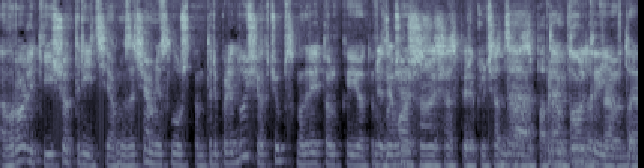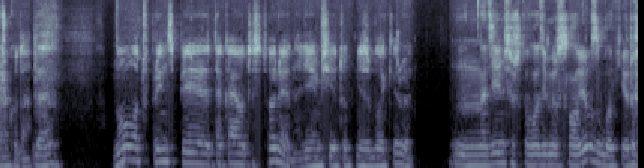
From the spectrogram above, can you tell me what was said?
а в ролике еще три темы. Зачем мне слушать там три предыдущие, я хочу посмотреть только ее. И ты можешь уже сейчас переключаться да, сразу по прям только прям ее, в точку, да. да. Ну вот, в принципе, такая вот история. Надеемся, YouTube не заблокирует. Надеемся, что Владимир Соловьев заблокирует.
